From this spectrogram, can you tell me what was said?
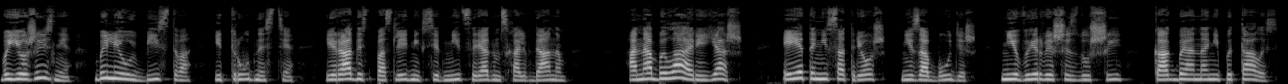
В ее жизни были убийства, и трудности, и радость последних седмиц рядом с Хальфданом. Она была Арияш, и это не сотрешь, не забудешь, не вырвешь из души, как бы она ни пыталась.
